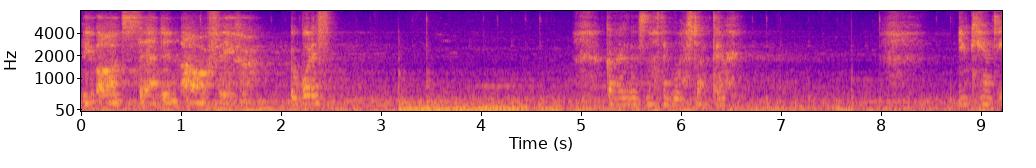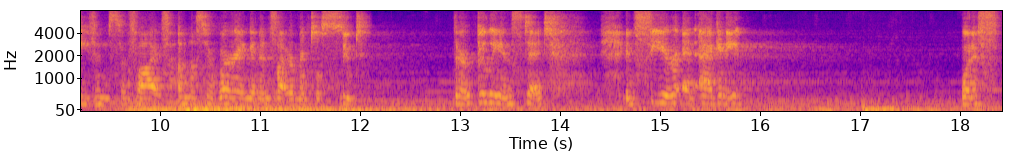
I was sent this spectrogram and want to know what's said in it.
The odds stand in our favor. But what if... Gaia, there's nothing left out there. You can't even survive unless you're wearing an environmental suit. There are billions dead, in fear and agony. What if...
